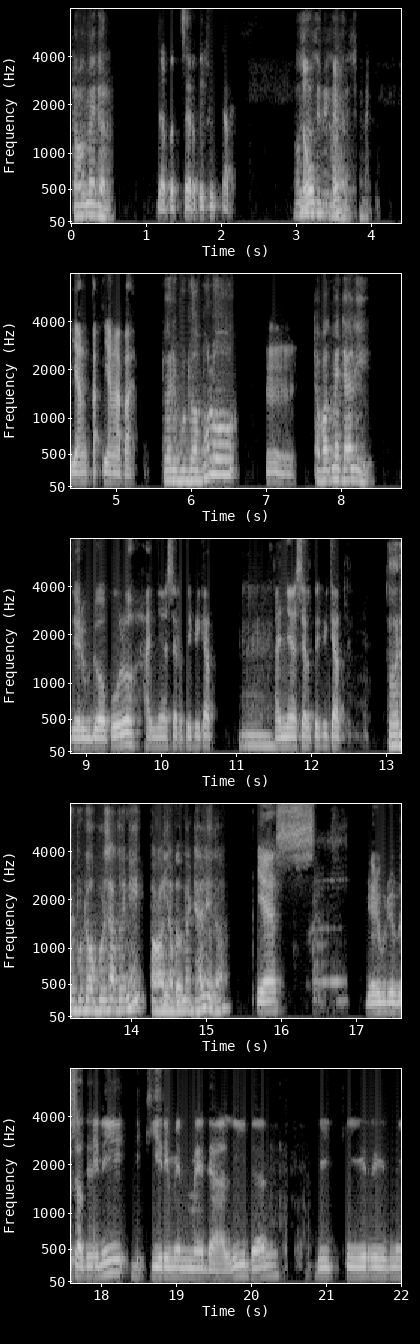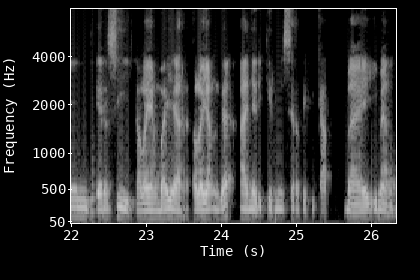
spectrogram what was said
dapat medal. Dapat sertifikat. Oh, Nope. sertifikat. Yang ka- yang apa? 2020 Hmm, dapat medali. 2020 hanya sertifikat, Hmm. hanya sertifikat. 2021 ini bakal Gitu. dapat medali toh. Yes. 2021 ini dikirimin medali dan dikirimin jersey kalau yang bayar. Kalau yang enggak hanya dikirimin sertifikat by email.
